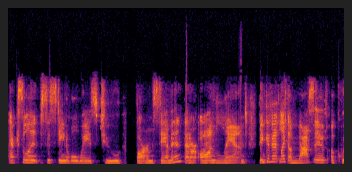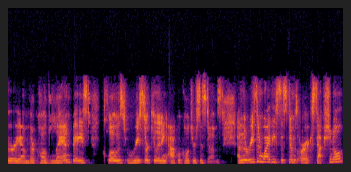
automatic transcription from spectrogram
excellent sustainable ways to farm salmon that are on land. Think of it like a massive aquarium. They're called land-based closed recirculating aquaculture systems. And the reason why these systems are exceptional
